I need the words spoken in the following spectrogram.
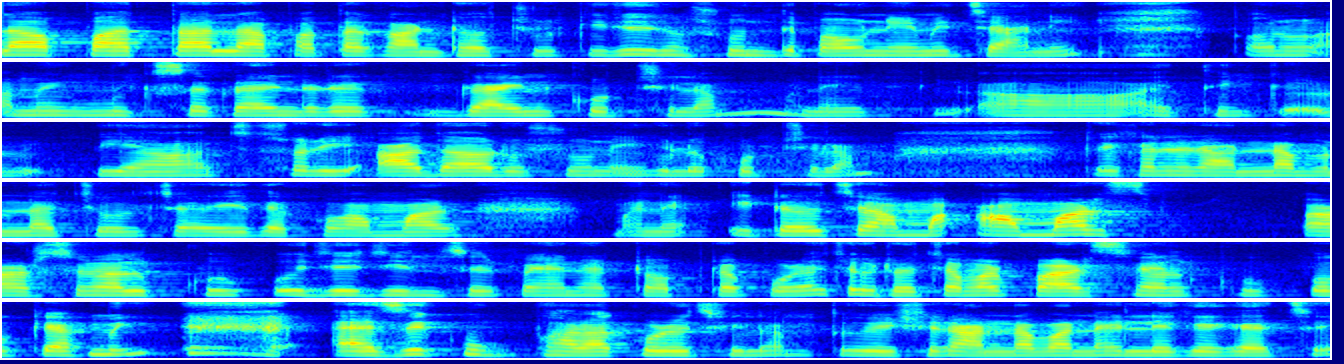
লাপাতা লাপাতা গানটা হচ্ছিল কিছু শুনতে পাওনি আমি জানি, কারণ আমি মিক্সার গ্রাইন্ডারে গ্রাইন্ড করছিলাম মানে আই থিঙ্ক পেঁয়াজ সরি আদা, রসুন, এগুলো করছিলাম। এখানে রান্না বান্না চলছে। আর এই দেখো আমার মানে এটা হচ্ছে আমার আমার পার্সোনাল কুক ওই যে জিন্সের প্যান্ট আর টপটা আছে, ওটা হচ্ছে আমার পার্সোনাল কুক ওকে আমি অ্যাজ এ কুক ভাড়া করেছিলাম। তো এসে রান্নাবান্নায় লেগে গেছে,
